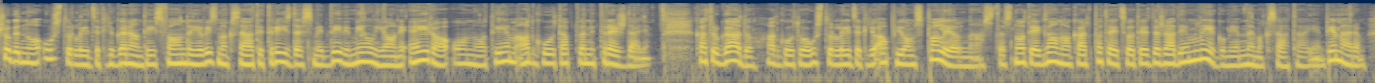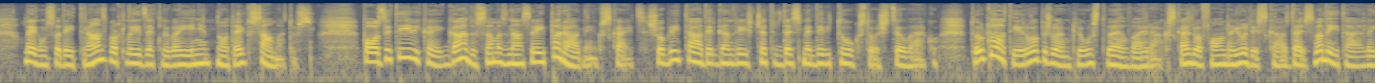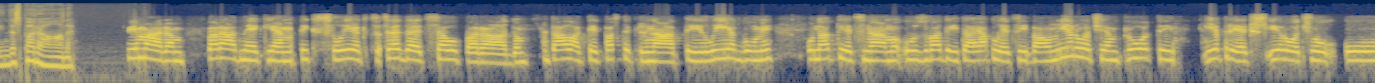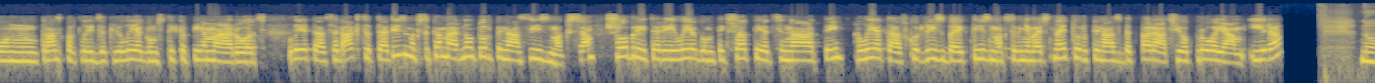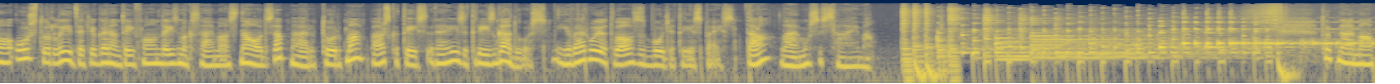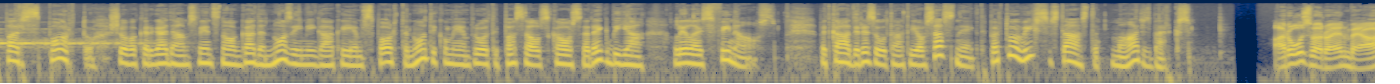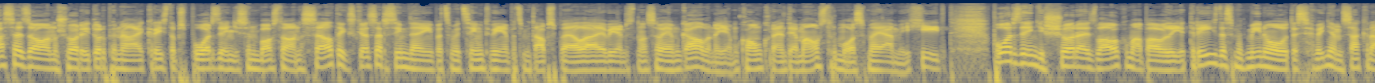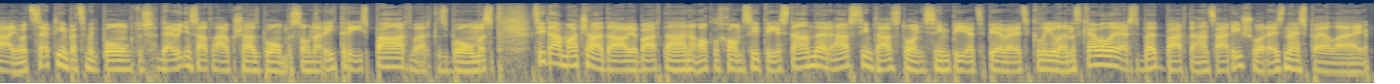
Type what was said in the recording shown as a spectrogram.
Šogad no uzturlīdzekļu garantijas fonda jau izmaksāti 32 miljoni eiro, un no tiem atgūta aptuveni trešdaļa. Katru gadu atgūto uzturlīdzekļu apjoms palielinās. Tas notiek galvenokārt pateicoties dažādiem liegumiem nemaksātājiem, piemēram, liegums vadīt transporta līdzekli vai ieņemt noteiktus amatus. Pozitīvi, ka ik gadu samazinās arī parādnieku skaits. Šobrīd tādi ir gandrīz 42 tūkstoši cilvēku. Turklāt ierobežojumi kļūst vēl vairāk, skaidro fonda juridiskās daļas vadītāja Linda Parāne. Piemēram, parādniekiem tiks liekts cedēt savu parādu. Tālāk tiek pastiprināti liegumi un attiecinājumi uz vadītāju apliecībā un ieročiem, proti iepriekš ieroču un transporta līdzekļu liegums tika piemērots lietās ar akceptētu izmaksu, kamēr nu, turpinās izmaksa. Šobrīd arī liegumi tiks attiecināti lietās, kur ir izbeigta izmaksa, viņa vairs neturpinās, bet parāds joprojām ir. No uztur līdzekļu garantija fonda izmaksājumās naudas apmēru turpmāk pārskatīs reizi trīs gados, ievērojot valsts budžeta iespējas. Tā lēmusi saima. Turpinājumā par sportu. Šovakar gaidāms viens no gada nozīmīgākajiem sporta notikumiem, proti pasaules kausa regbijā lielais fināls. Bet kādi rezultāti jau sasniegti, par to visu stāsta Māris Bergs. Ar uzvaru NBA sezonu šorīt turpināja Kristaps Porziņš un Bostonas Celtics, kas ar 119-111 apspēlēja vienus no saviem galvenajiem konkurentiem austrumos Miami Heat. Porziņš šoreiz laukumā pavadīja 30 minūtes, viņam sakrājot 17 punktus, 9 atlikušās bumbas un arī 3 pārtvertas bumbas. Citā mačā Dāvija Bartāna Oklahoma City Thunder ar 108-105 pieveica Clevelandas Cavaliers, bet Bartāns arī šoreiz nespēlēja.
